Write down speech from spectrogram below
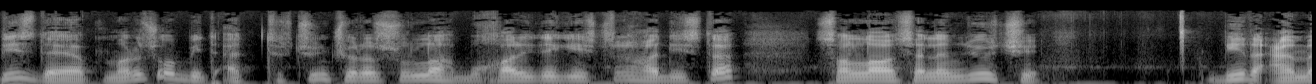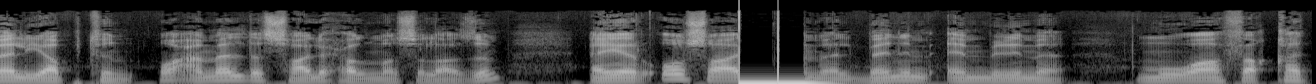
biz de yapmarız o bid'attir. Çünkü Resulullah Bukhari'de geçtiği hadiste sallallahu aleyhi ve sellem diyor ki bir amel yaptın. O amel de salih olması lazım. Eğer o salih amel benim emrime muvafakat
